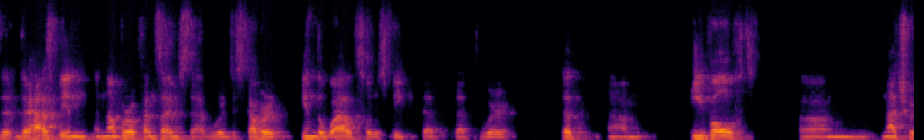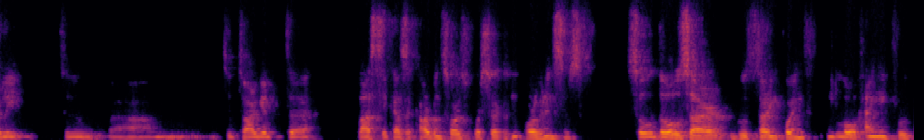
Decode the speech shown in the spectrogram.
th there has been a number of enzymes that were discovered in the wild, so to speak, that that were that um, evolved um, naturally to um, to target uh, plastic as a carbon source for certain organisms. So those are good starting points, low hanging fruit.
